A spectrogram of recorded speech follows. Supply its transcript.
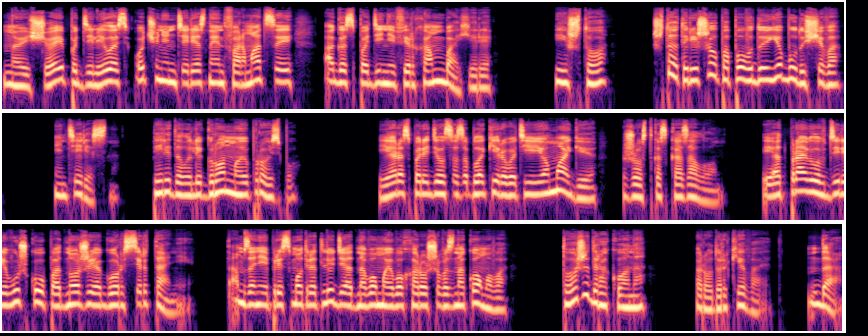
Но еще и поделилась очень интересной информацией о господине Ферхамбахере. «И что? Что ты решил по поводу ее будущего?» «Интересно, передал ли Грон мою просьбу?» «Я распорядился заблокировать ее магию», — жестко сказал он, «и отправил в деревушку у подножия гор Сертании. Там за ней присмотрят люди одного моего хорошего знакомого». «Тоже дракона?» Родер кивает. «Да,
